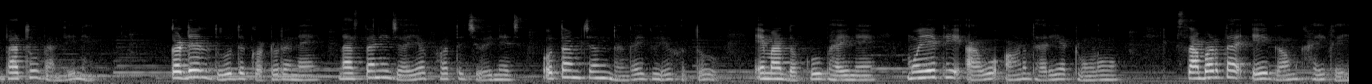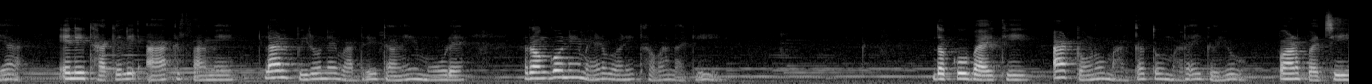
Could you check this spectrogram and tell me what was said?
ભાથું બાંધીને. કડેલ દૂધ કટોરાને નાસ્તાની જયાફત જોઈને જ ઉત્તમચંદ રંગાઈ ગયો હતો. એમાં દક્કુભાઈને મોયેથી આવો અણધાર્યા ટૂણો સાંભળતા એ ગમ ખાઈ ગયા. એની થાકેલી આંખ સામે લાલ પીળો ને વાદળી તણી મૂળ રંગોની મેળવણી થવા લાગી. દક્કુબાઈથી આ ટોણો મારતા તો મરાઈ ગયો, પણ પછી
